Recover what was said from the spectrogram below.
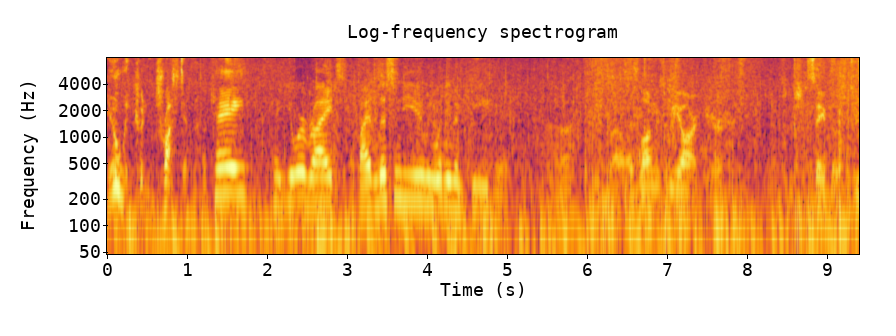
knew we couldn't trust him. Okay, okay, you were right. If I had listened to you, we wouldn't even be here. Uh-huh. Well, as long as we are here, we should save those two.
